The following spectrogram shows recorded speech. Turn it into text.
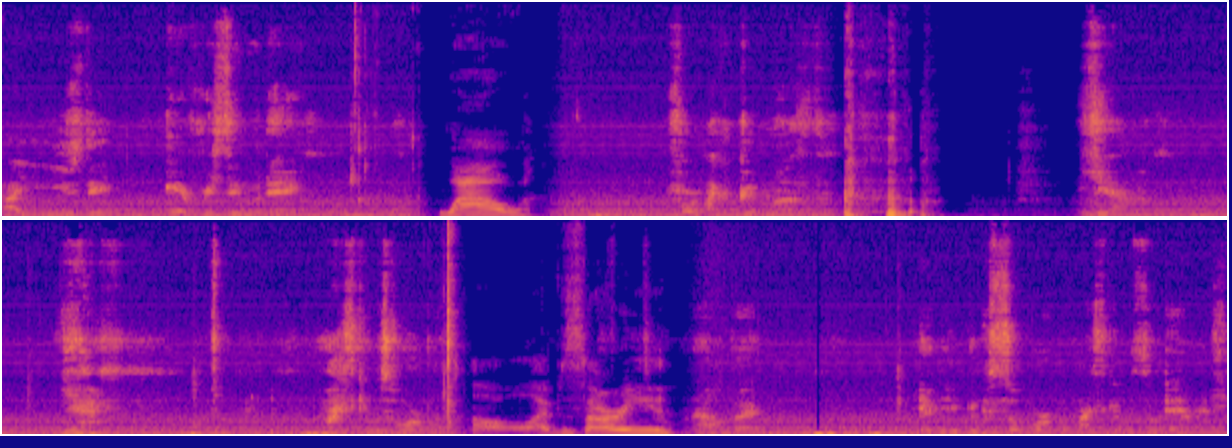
I used it every single day Wow. for like a good month. yeah, yeah. My skin was horrible Oh, I'm sorry. now, but it, it, it was so horrible. My skin was so damaged.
